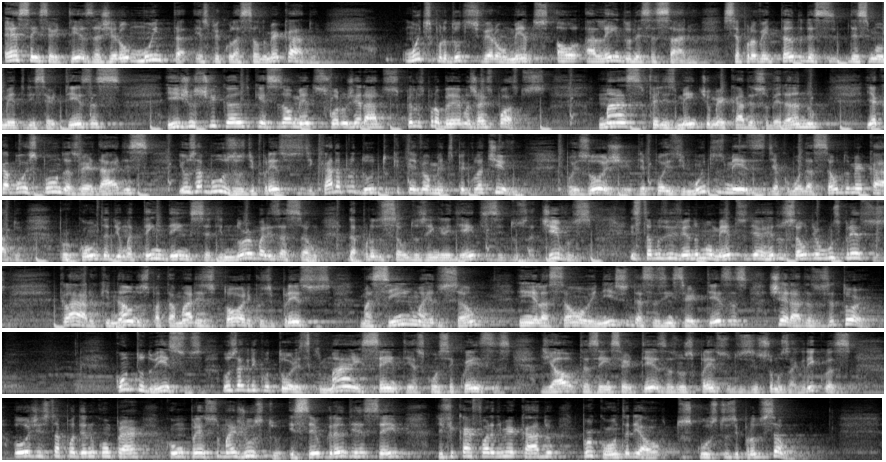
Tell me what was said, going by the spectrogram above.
Essa incerteza gerou muita especulação no mercado. Muitos produtos tiveram aumentos ao, além do necessário, se aproveitando desse, desse momento de incertezas e justificando que esses aumentos foram gerados pelos problemas já expostos. Mas, felizmente, o mercado é soberano e acabou expondo as verdades e os abusos de preços de cada produto que teve aumento especulativo. Pois hoje, depois de muitos meses de acomodação do mercado por conta de uma tendência de normalização da produção dos ingredientes e dos ativos, estamos vivendo momentos de redução de alguns preços. Claro que não nos patamares históricos de preços, mas sim uma redução em relação ao início dessas incertezas geradas no setor. Com tudo isso, os agricultores que mais sentem as consequências de altas incertezas nos preços dos insumos agrícolas, hoje está podendo comprar com um preço mais justo e sem o grande receio de ficar fora de mercado por conta de altos custos de produção.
